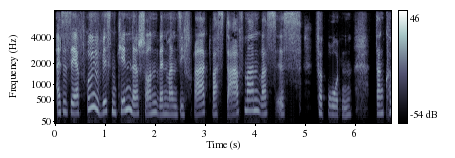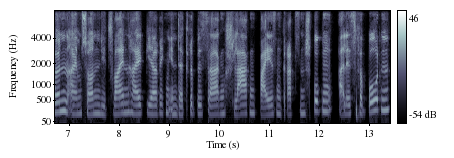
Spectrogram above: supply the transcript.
Also sehr früh wissen Kinder schon, wenn man sie fragt, was darf man, was ist verboten, dann können einem schon die zweieinhalbjährigen in der Krippe sagen, schlagen, beißen, kratzen, spucken, alles verboten.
